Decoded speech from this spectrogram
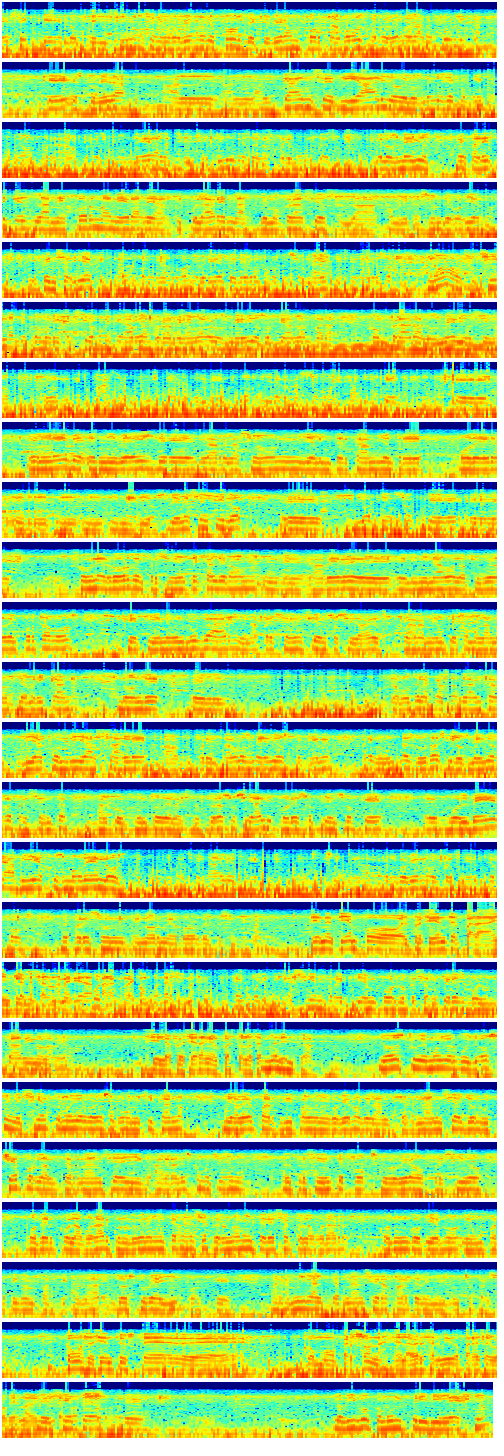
parece que lo que hicimos en el gobierno de Fox, de que hubiera un portavoz del gobierno de la República que estuviera al, al alcance diario de los medios de comunicación para responder a las inquietudes, a las preguntas de los medios, me parece que es la mejor manera de articular en las democracias la comunicación de gobierno. Y pensaría que cada gobernador debería tener un profesional que hiciera eso, no oficinas de comunicación que hablan para regañar a los medios o que hablan para comprar a los medios, sino un espacio de argumento y de razón y que, que eleve el nivel de la relación y el intercambio entre poder y, medios. Y en ese sentido, eh, yo pienso que eh, fue un error del presidente Calderón eh, haber eliminado la figura del portavoz, que tiene un lugar y una presencia en sociedades claramente como la norteamericana, donde el portavoz de la Casa Blanca día con día sale a enfrentar a los medios que tienen preguntas, dudas y los medios representan al conjunto de la estructura social y por eso pienso que eh, volver a viejos modelos comunicacionales que eh, se superaron el gobierno del presidente Fox me parece un enorme error del presidente Calderón. ¿Tiene tiempo el presidente para implementar una medida para recomponer su imagen? En política siempre hay tiempo, lo que se requiere es voluntad y no la veo. Si le ofrecieran el puesto, ¿lo aceptaría? Nunca. Yo estuve muy orgulloso y me siento muy orgulloso como mexicano de haber participado en el gobierno de la alternancia. Yo luché por la alternancia y agradezco muchísimo al presidente Fox que me hubiera ofrecido poder colaborar con el gobierno de la alternancia, pero no me interesa colaborar con un gobierno de un partido en particular. Yo estuve ahí porque para mí la alternancia era parte de mi lucha personal. ¿Cómo se siente usted eh, como persona el haber servido para ese gobierno de Me siento eh, lo vivo como un privilegio,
